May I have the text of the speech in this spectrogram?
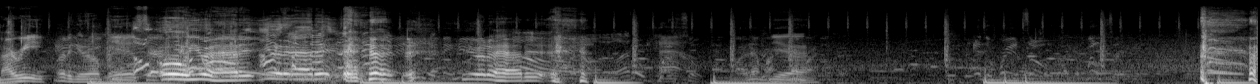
Nyree. Way to get open. Yes. Oh, you would have had it. You would have had it. you would have had it. Oh, Yeah.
